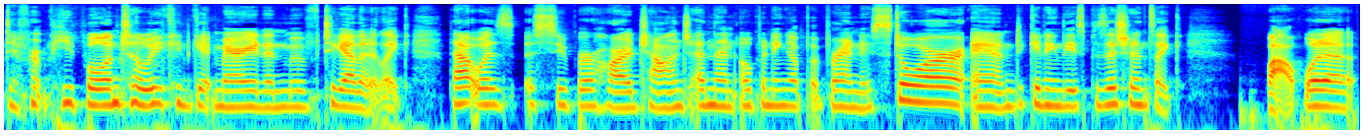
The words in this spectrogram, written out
different people until we could get married and move together. Like that was a super hard challenge. And then opening up a brand new store and getting these positions, like wow, what a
